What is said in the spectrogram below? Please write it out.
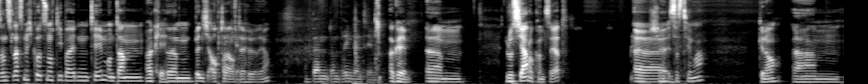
sonst lass mich kurz noch die beiden Themen und dann Okay. ähm, bin ich auch da Okay. auf der Höhe, ja? Dann, dann bring dein Thema. Okay. Ähm, Luciano-Konzert äh, ist das Thema. Genau. Ähm,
